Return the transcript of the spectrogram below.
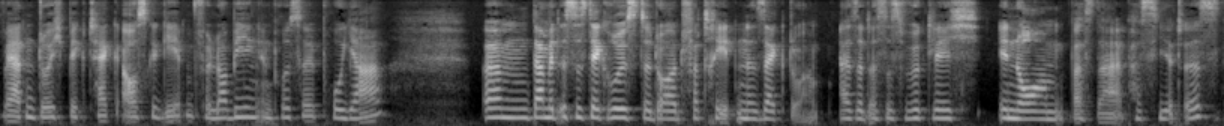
werden durch Big Tech ausgegeben für Lobbying in Brüssel pro Jahr. Ähm, damit ist es der größte dort vertretene Sektor. Also das ist wirklich enorm, was da passiert ist.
